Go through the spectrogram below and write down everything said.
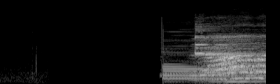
Rama.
